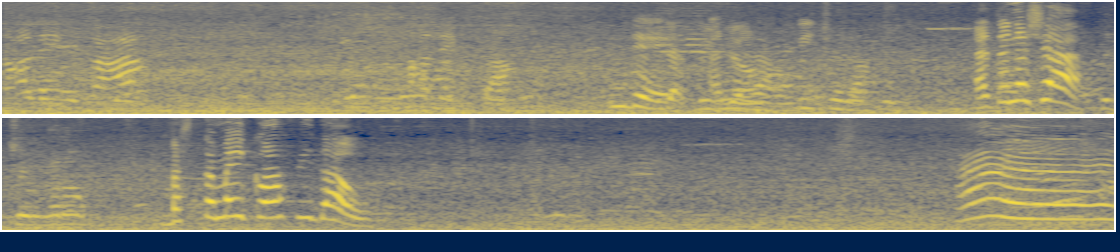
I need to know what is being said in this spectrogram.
Nakalive ka? Nakalive ka? Hindi, ano lang, video lang. Ito na siya. Basta may coffee daw. Hi!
